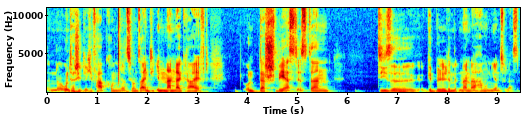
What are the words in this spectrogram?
eine unterschiedliche Farbkombination sein, die ineinander greift. Und das Schwerste ist dann, diese Gebilde miteinander harmonieren zu lassen.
